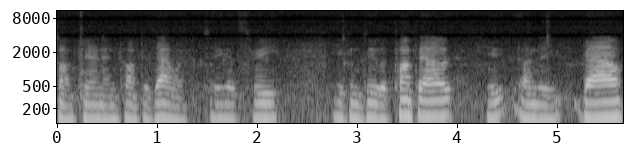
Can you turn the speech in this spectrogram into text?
pump in and pump it that way. So you got three. You can do the pump out on the bow.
